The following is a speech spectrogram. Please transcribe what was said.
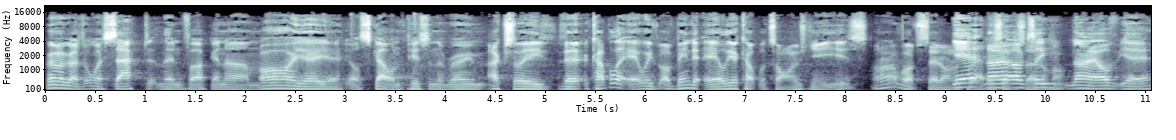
Remember, I got almost sacked and then fucking um, Oh yeah, yeah. I was skull and piss in the room. Actually, the, a couple of we've I've been to Airlie a couple of times New Year's. I don't know if I've said on a Yeah, no, previous episode actually, no, I've, yeah.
